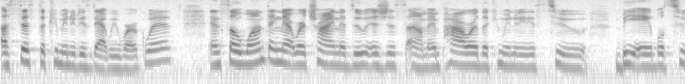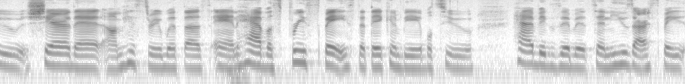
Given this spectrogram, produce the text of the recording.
assist the communities that we work with. And so one thing that we're trying to do is just um, empower the communities to be able to share that um, history with us and have a free space that they can be able to have exhibits and use our space.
